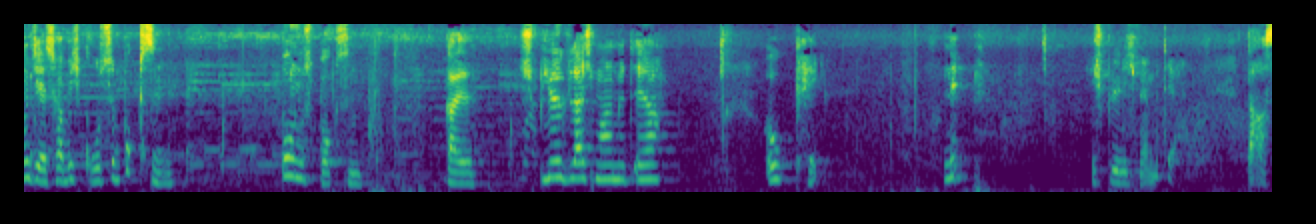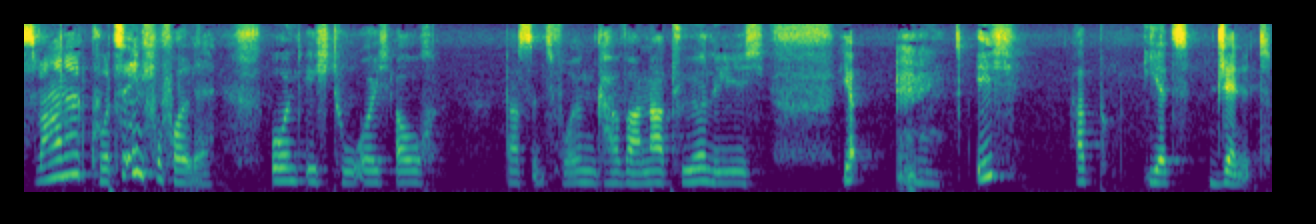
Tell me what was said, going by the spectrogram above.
Und jetzt habe ich große Boxen. Bonusboxen. Geil. Ich spiele gleich mal mit er. Okay. Nee. Ich spiele nicht mehr mit er. Das war eine kurze Infofolge. Und ich tue euch auch das ins Folgencover. Natürlich. Ja. Ich habe jetzt Janet.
